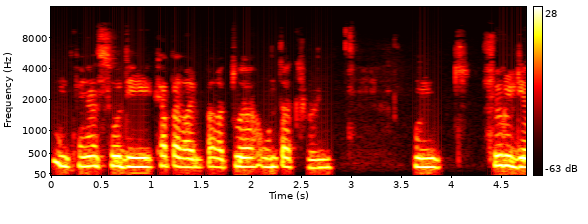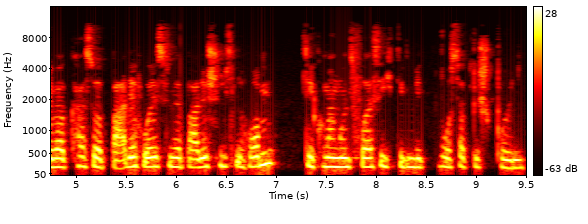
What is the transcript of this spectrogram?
und können so die Körpertemperatur runterkühlen. Und Vögel, die aber keine so ein Badehals und eine Badeschüssel haben, die kann man ganz vorsichtig mit Wasser besprühen.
